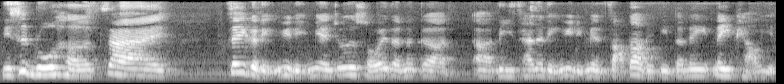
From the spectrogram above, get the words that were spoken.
你是如何在这个领域里面，就是所谓的那个呃理财的领域里面，找到你你的那那一瓢饮，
